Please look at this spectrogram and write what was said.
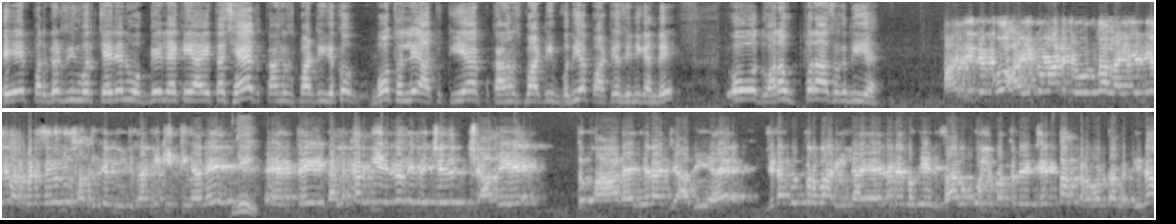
ਇਹ ਪ੍ਰਗਟ ਸਿੰਘ ਵਰ ਚਿਹਰੇ ਨੂੰ ਅੱਗੇ ਲੈ ਕੇ ਆਏ ਤਾਂ ਸ਼ਾਇਦ ਕਾਂਗਰਸ ਪਾਰਟੀ ਦੇਖੋ ਬਹੁਤ ਥੱਲੇ ਆ ਚੁੱਕੀ ਹੈ। ਕਾਂਗਰਸ ਪਾਰਟੀ ਵਧੀਆ ਪਾਰਟੀ ਅਸੀਂ ਨਹੀਂ ਕਹਿੰਦੇ। ਉਹ ਦੁਬਾਰਾ ਉੱਪਰ ਆ ਸਕਦੀ ਹੈ। ਹਾਂਜੀ ਦੇਖੋ ਹਾਈ ਕਮਾਂਡ ਜੋਰ ਤਾਂ ਲਾਈ ਜਾਂਦੀ ਹੈ। ਪ੍ਰਗਟ ਸਿੰਘ ਨੂੰ ਸੱਦ ਕੇ ਮੀਟਿੰਗਾਂ ਵੀ ਕੀਤੀਆਂ ਨੇ। ਤੇ ਗੱਲ ਕਰ ਵੀ ਇਹਨਾਂ ਦੇ ਵਿੱਚ ਜਿਆਦੇ ਦਫਾੜ ਹੈ ਜਿਹੜਾ ਜਿਆਦੇ ਹੈ ਜਿਹੜਾ ਕੋਈ ਪ੍ਰਭਾਰੀ ਲਾਇਆ ਇਹਨਾਂ ਨੇ ਬਘੇਲ ਸਾਹਿਬ ਕੋਈ ਮਤਲਬ ਇੱਥੇ ਧਾਕੜ ਬੰਦਾ ਲੱਗੇ ਨਾ।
